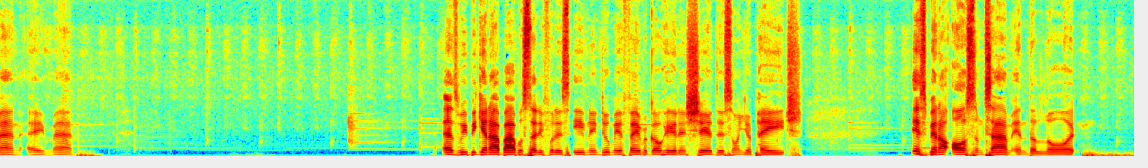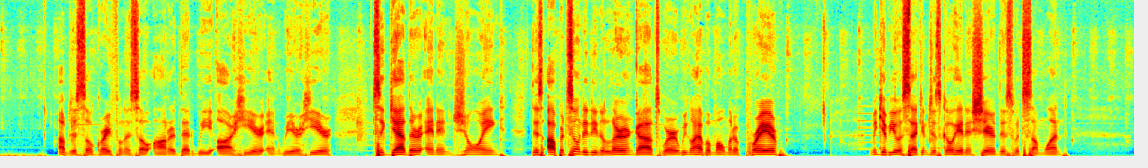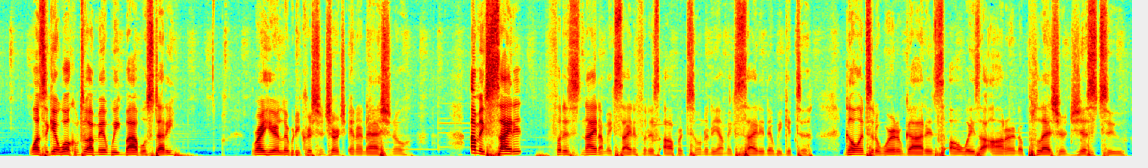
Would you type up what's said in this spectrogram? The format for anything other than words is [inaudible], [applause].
Amen. Amen. As we begin our Bible study for this evening, do me a favor, go ahead and share this on your page. It's been an awesome time in the Lord. I'm just so grateful and so honored that we are here and we are here together and enjoying this opportunity to learn God's word. We're going to have a moment of prayer. Let me give you a second. Just go ahead and share this with someone. Once again, welcome to our midweek Bible study right here at Liberty Christian Church International. I'm excited for this night. I'm excited for this opportunity. I'm excited that we get to go into the Word of God. It's always an honor and a pleasure just to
